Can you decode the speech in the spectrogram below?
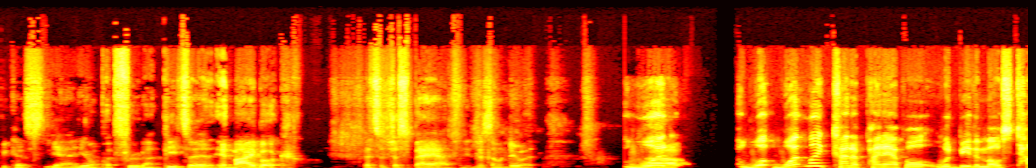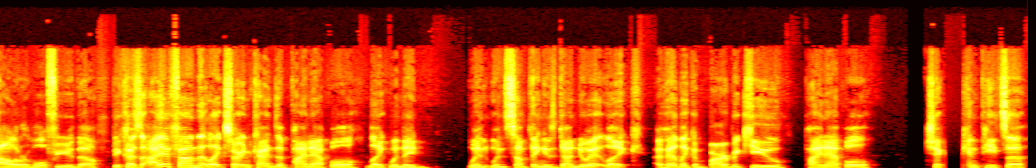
because yeah, you don't put fruit on pizza. In my book, that's just bad. You just don't do it. Would Uh, what what like kind of pineapple would be the most tolerable for you though because i have found that like certain kinds of pineapple like when they when when something is done to it like i've had like a barbecue pineapple chicken pizza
